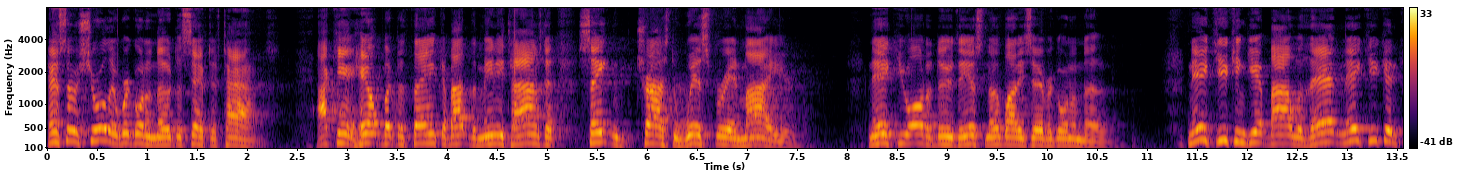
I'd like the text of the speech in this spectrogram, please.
And so surely we're going to know deceptive times. I can't help but to think about the many times that Satan tries to whisper in my ear, Nick, you ought to do this. Nobody's ever going to know. Nick, you can get by with that. Nick, you can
